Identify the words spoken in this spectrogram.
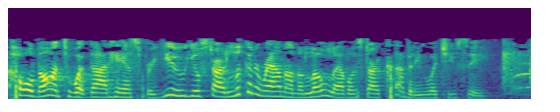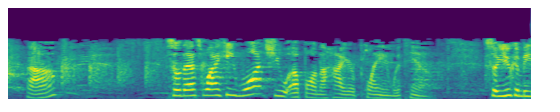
hold on to what God has for you, you'll start looking around on the low level and start coveting what you see. Huh? So that's why he wants you up on a higher plane with him so you can be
